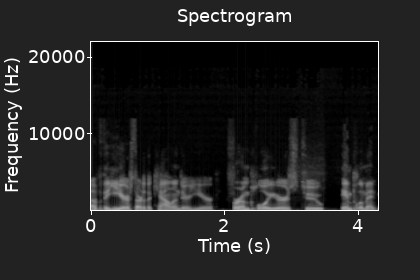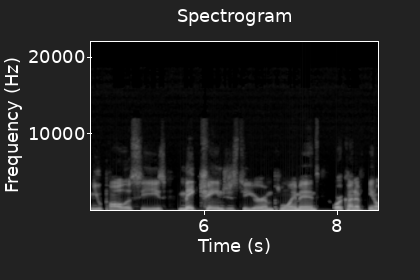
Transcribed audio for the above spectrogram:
of the year, start of the calendar year, for employers to implement new policies, make changes to your employment, or kind of you know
